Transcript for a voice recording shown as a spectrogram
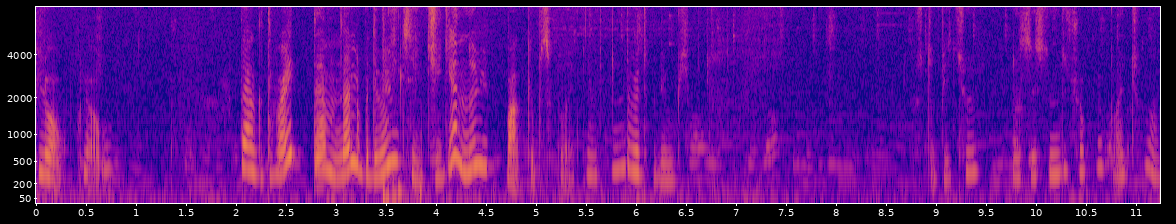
Кльову, кльову. Так, давайте далі подивимося, чи є нові паки безплатні. Ну, давайте подивимося. Стоп, я цю на цей сундучок не бачила.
